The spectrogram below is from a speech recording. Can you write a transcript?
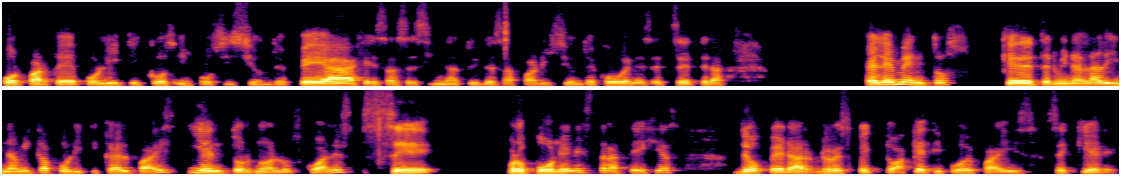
por parte de políticos, imposición de peajes, asesinato y desaparición de jóvenes, etcétera. Elementos que determinan la dinámica política del país y en torno a los cuales se proponen estrategias de operar respecto a qué tipo de país se quiere.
